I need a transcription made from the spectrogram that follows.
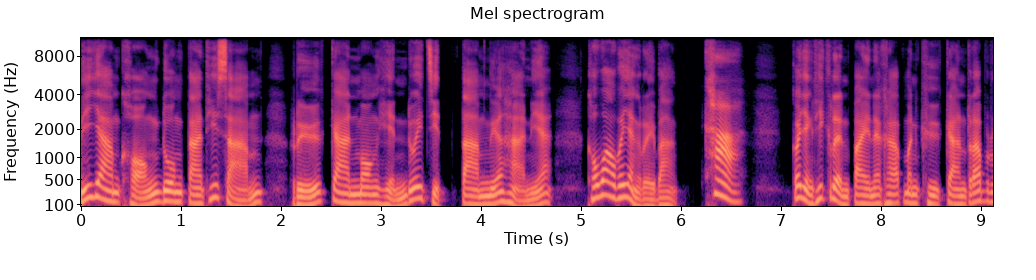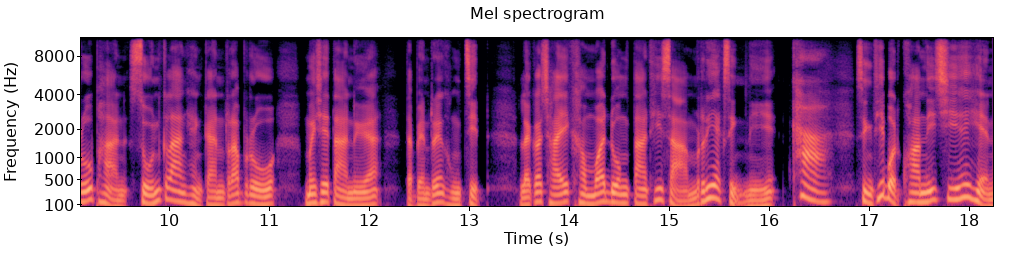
นิยามของดวงตาที่ 3 หรือการมองเห็นด้วยจิตตามเนื้อหาเนี้ยเขาว่าไว้อย่างไรบ้าง ค่ะ ก็อย่างที่เกริ่นไปนะครับ มันคือการรับรู้ผ่านศูนย์กลางแห่งการรับรู้ ไม่ใช่ตาเนื้อ แต่เป็นเรื่องของจิต แล้วก็ใช้คำว่าดวงตาที่ 3 เรียกสิ่งนี้ ค่ะ สิ่งที่บทความนี้ชี้ให้เห็น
